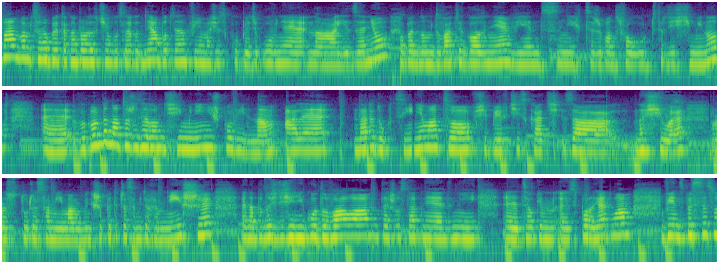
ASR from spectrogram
Pokazywałam Wam, co robię tak naprawdę w ciągu całego dnia, bo ten film ma się skupiać głównie na jedzeniu. To będą dwa tygodnie, więc nie chcę, żeby on trwał 40 minut. E, wygląda na to, że zjadłam dzisiaj mniej niż powinnam, ale na redukcji nie ma co w siebie wciskać za, na siłę. Po prostu czasami mam większe pyty, czasami trochę mniejszy. E, Na pewno się dzisiaj nie głodowałam, też ostatnie dni e, całkiem e, sporo jadłam, więc bez sensu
